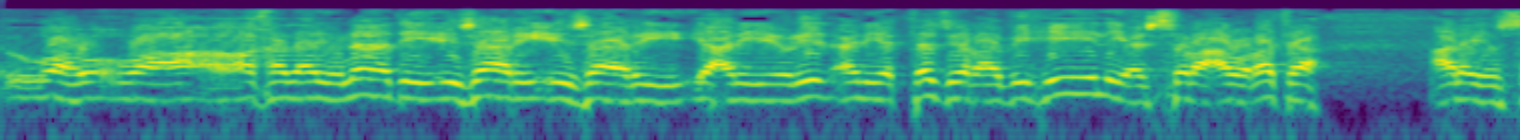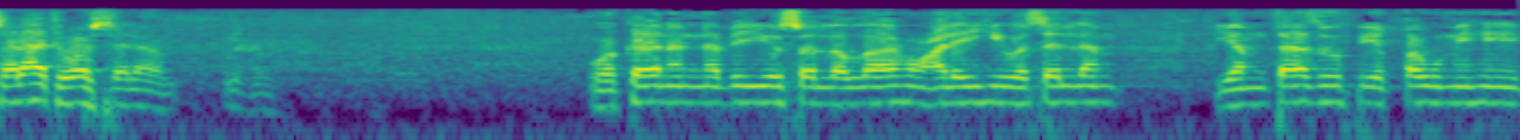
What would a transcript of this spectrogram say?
وهو وأخذ ينادي إزاري إزاري يعني يريد أن يتزر به ليستر عورته عليه الصلاة والسلام. نعم. وكان النبي صلى الله عليه وسلم يمتاز في قومه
